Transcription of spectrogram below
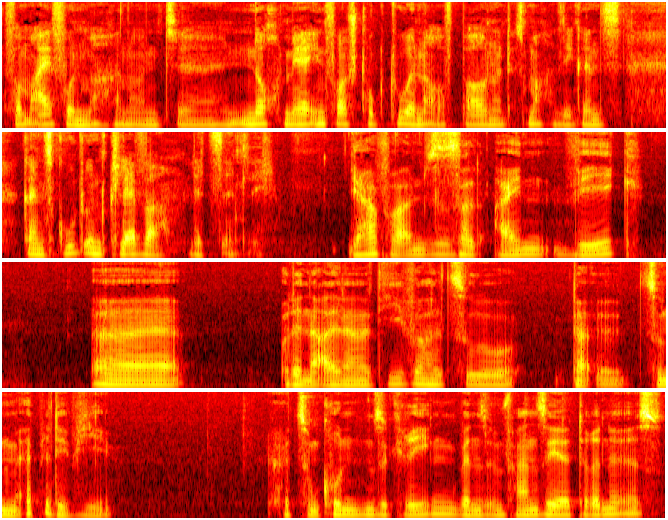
vom iPhone machen und äh, noch mehr Infrastrukturen aufbauen und das machen sie ganz, ganz gut und clever letztendlich. Ja, vor allem ist es halt ein Weg äh, oder eine Alternative halt zu, da, zu einem Apple TV äh, zum Kunden zu kriegen, wenn es im Fernseher drinne ist.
